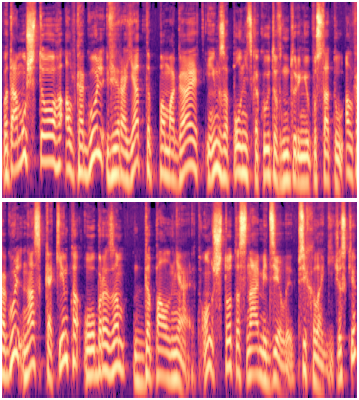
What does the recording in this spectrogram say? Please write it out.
Потому что алкоголь, вероятно, помогает им заполнить какую-то внутреннюю пустоту. Алкоголь нас каким-то образом дополняет. Он что-то с нами делает психологически,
